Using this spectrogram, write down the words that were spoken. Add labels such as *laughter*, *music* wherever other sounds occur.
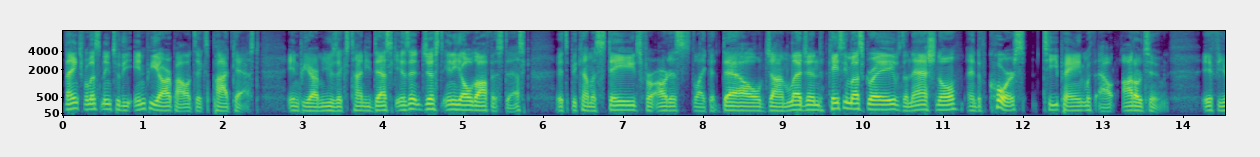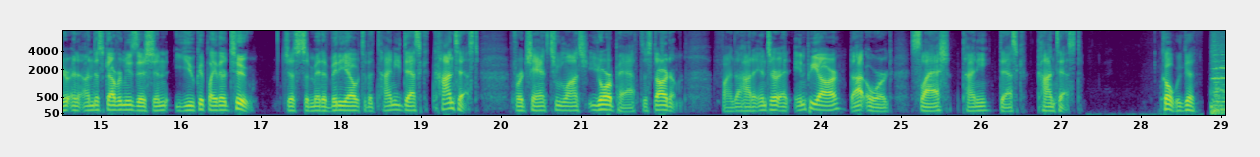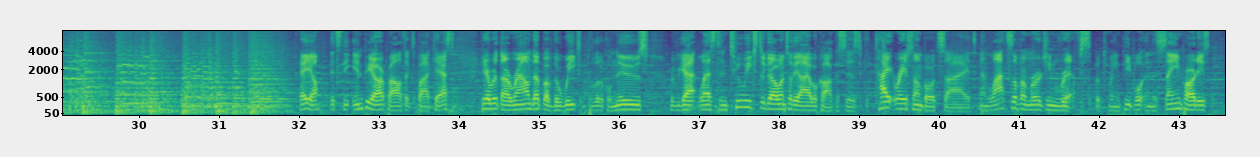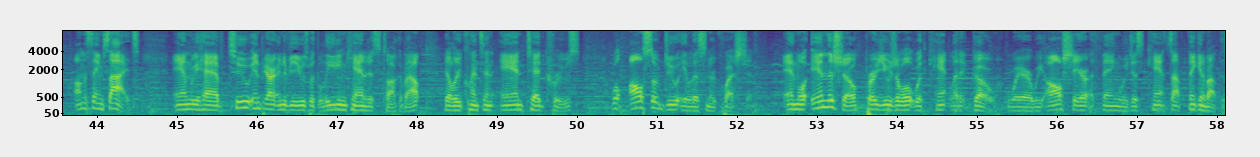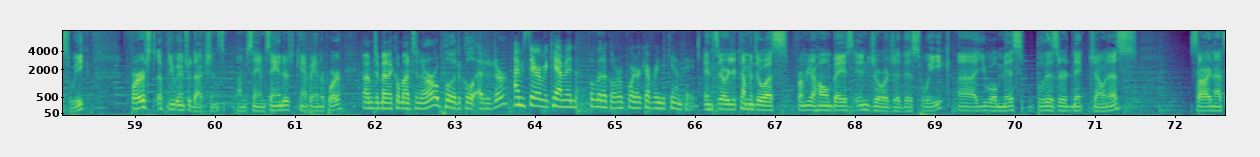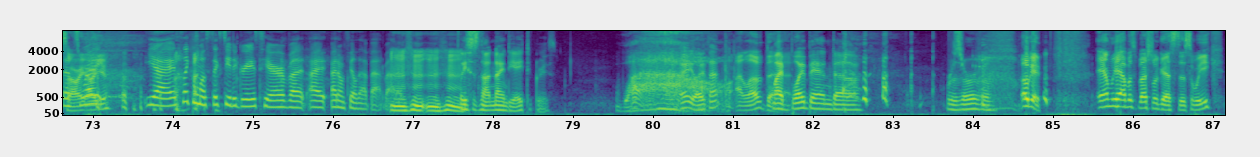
Thanks for listening to the NPR Politics Podcast. NPR Music's Tiny Desk isn't just any old office desk. It's become a stage for artists like Adele, John Legend, Kacey Musgraves, The National, and of course, T Pain without autotune. If you're an undiscovered musician, you could play there too. Just submit a video to the Tiny Desk contest for a chance to launch your path to stardom. Find out how to enter at npr.org slash tiny desk contest. Cool, we good. Hey, y'all. It's the NPR Politics Podcast, here with our roundup of the week's political news. We've got less than two weeks to go until the Iowa caucuses, tight race on both sides, and lots of emerging rifts between people in the same parties on the same sides. And we have two NPR interviews with leading candidates to talk about Hillary Clinton and Ted Cruz. We'll also do a listener question. And we'll end the show, per usual, with Can't Let It Go, where we all share a thing we just can't stop thinking about this week. First, a few introductions. I'm Sam Sanders, campaign reporter. I'm Domenico Montanaro, political editor. I'm Sarah McCammon, political reporter covering the campaign. And Sarah, you're coming to us from your home base in Georgia this week. Uh, you will miss Blizzard Nick Jonas. Sorry, not That's sorry, right. are you? *laughs* yeah, it's like almost 60 degrees here, but I, I don't feel that bad about it. Mm-hmm. At least it's not 98 degrees. Wow. Hey, you like that? I love that. My boy band uh, *laughs* reserve of. Okay. And we have a special guest this week.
